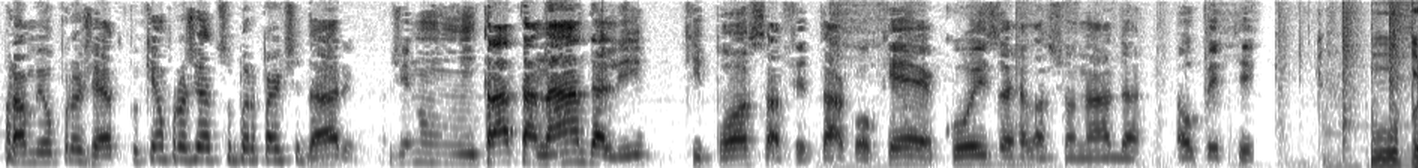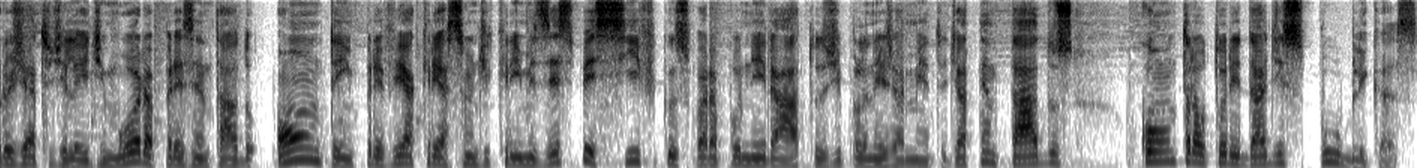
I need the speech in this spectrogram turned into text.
para o meu projeto, porque é um projeto superpartidário. A gente não, não trata nada ali que possa afetar qualquer coisa relacionada ao PT. O projeto de lei de Moro, apresentado ontem, prevê a criação de crimes específicos para punir atos de planejamento de atentados contra autoridades públicas.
